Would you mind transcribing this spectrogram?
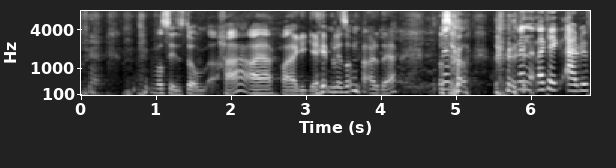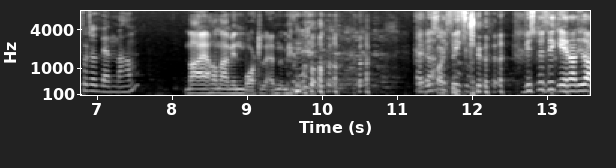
Hva syns du om Hæ? Er jeg, har jeg ikke game, liksom? Er det det? Og Men- så Men ok, er du fortsatt venn med han? Nei, han er min mortal enemy nå, Hvis du, fikk, hvis du fikk en av de da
